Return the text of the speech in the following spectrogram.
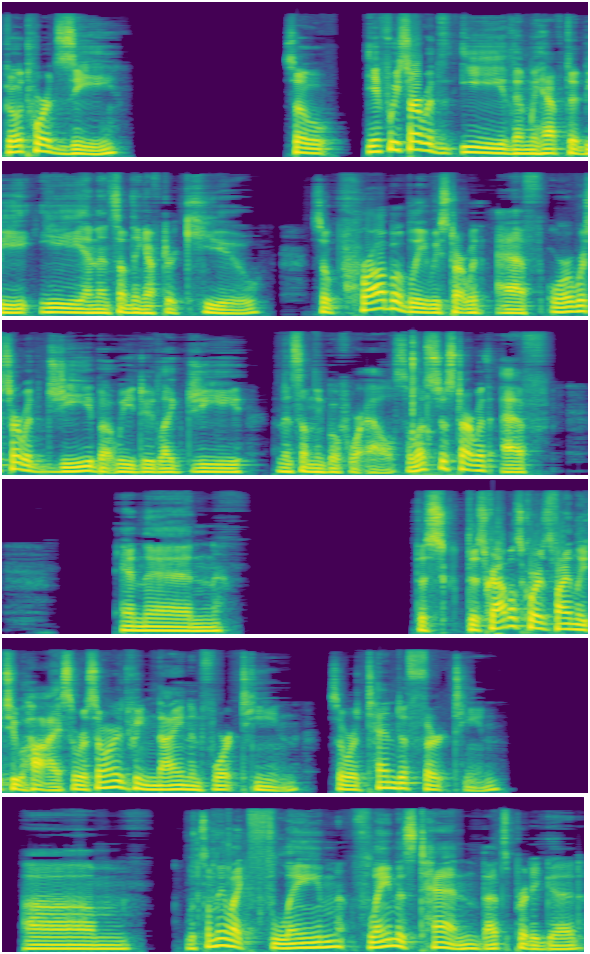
go towards Z. So if we start with E, then we have to be E and then something after Q. So probably we start with F, or we start with G, but we do like G and then something before L. So let's just start with F. And then the, the Scrabble score is finally too high. So we're somewhere between 9 and 14. So we're 10 to 13. Um, with something like Flame, Flame is 10. That's pretty good.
